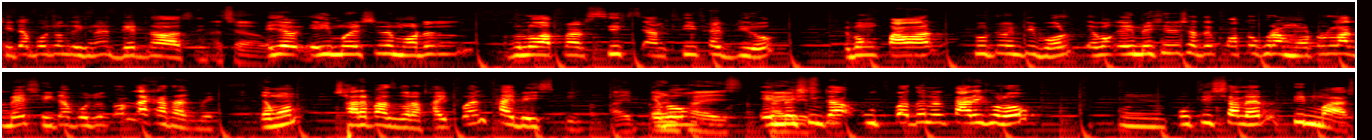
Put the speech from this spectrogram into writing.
সেটা পর্যন্ত এখানে ডেট দেওয়া আছে। আচ্ছা। এই যে এই মেশিনের মডেল হলো আপনার six and three five zero এবং পাওয়ার টু টোয়েন্টি ভোল্ট এবং এই মেশিনের সাথে কত ঘোড়া মোটর লাগবে সেইটা পর্যন্ত লেখা থাকবে। যেমন সাড়ে পাঁচ ঘোড়া ফাইভ পয়েন্ট ফাইভ এইচপি এবং এই মেশিনটা উৎপাদনের তারিখ হলো পঁচিশ সালের তিন মাস।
